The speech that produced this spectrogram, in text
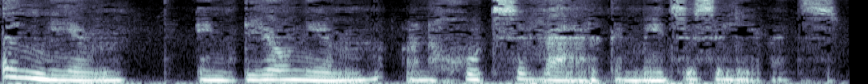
inneem en deelneem aan God se werk in mense se lewens.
